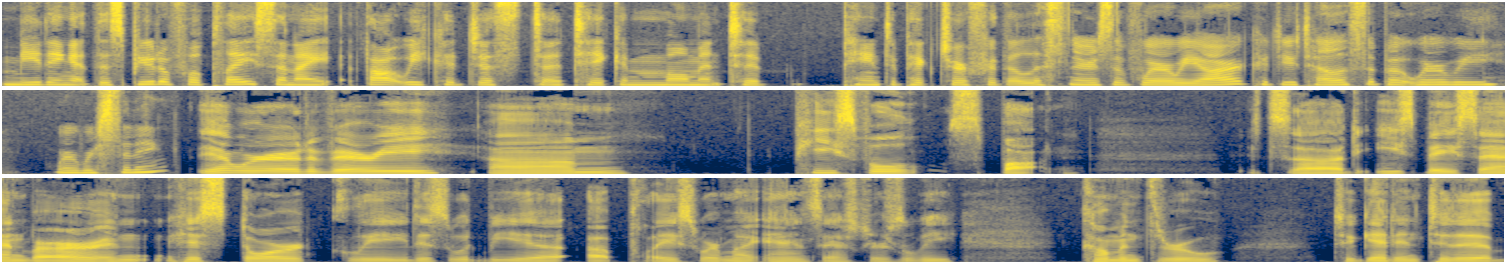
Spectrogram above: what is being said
meeting at this beautiful place, and I thought we could just uh, take a moment to paint a picture for the listeners of where we are. Could you tell us about where we where we're sitting? Yeah, we're at a very um, peaceful spot. It's uh, the East Bay Sandbar, and historically, this would be a, a place where my ancestors will be coming through to get into the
